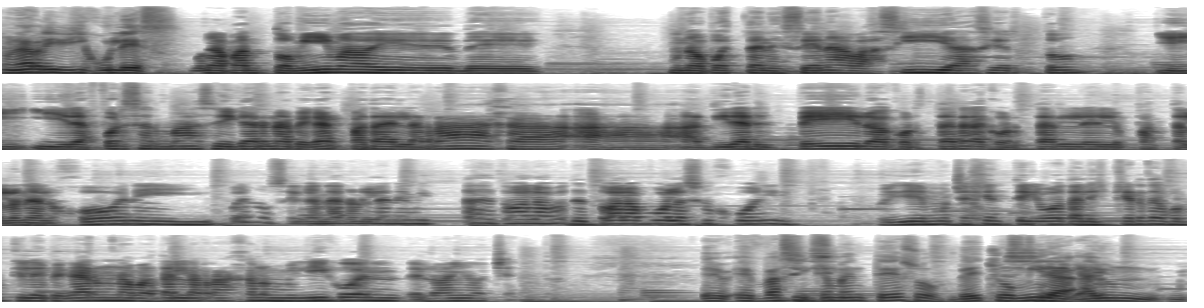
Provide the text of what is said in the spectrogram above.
Una ridiculez. Una pantomima de, una puesta en escena vacía, ¿cierto? Y, las Fuerzas Armadas se dedicaron a pegar patadas en la raja, a, tirar el pelo, a cortar, a cortarle los pantalones a los jóvenes y bueno, se ganaron la enemistad de toda la, de toda la población juvenil. Hoy hay mucha gente que vota a la izquierda porque le pegaron una patada en la raja a los milicos en, los años 80. Es, básicamente eso. De hecho, mira, hay un.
